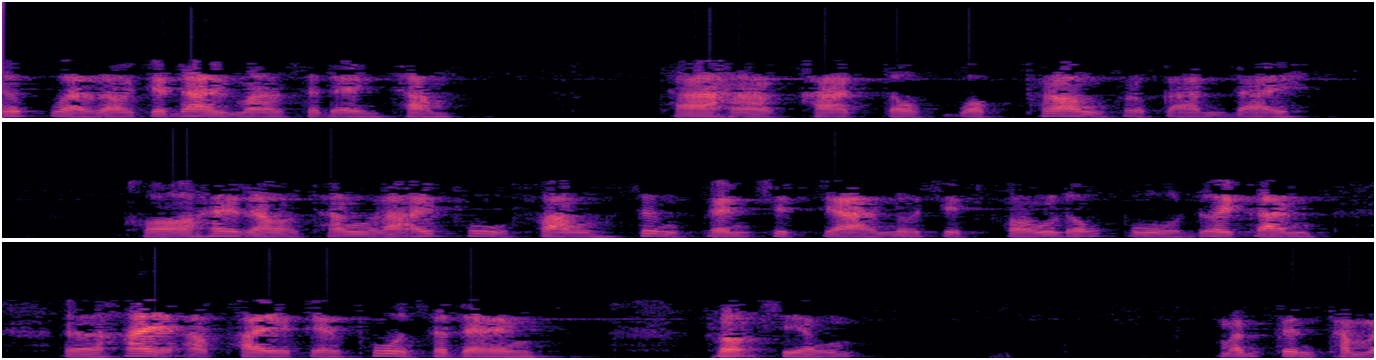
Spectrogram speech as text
นึกว่าเราจะได้มาแสดงธรรม ถ้าหากขาดตกบกพร่องประการใด ขอให้เราทั้งหลายผู้ฟัง ซึ่งเป็นสิทธิานุสิทธิ์ของหลวงปู่ด้วยกัน ให้อภัยแก่ผู้แสดง เพราะเสียงมันเป็นธรรม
